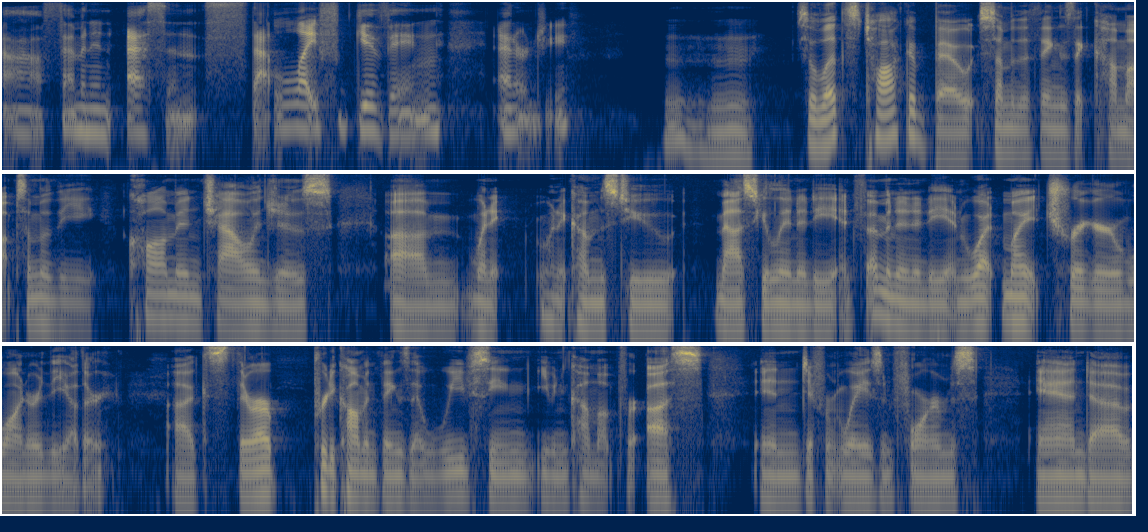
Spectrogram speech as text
uh, feminine essence, that life giving energy. hmm So let's talk about some of the things that come up, some of the common challenges um, when it when it comes to masculinity and femininity and what might trigger one or the other. Because uh, there are pretty common things that we've seen even come up for us in different ways and forms. And uh,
